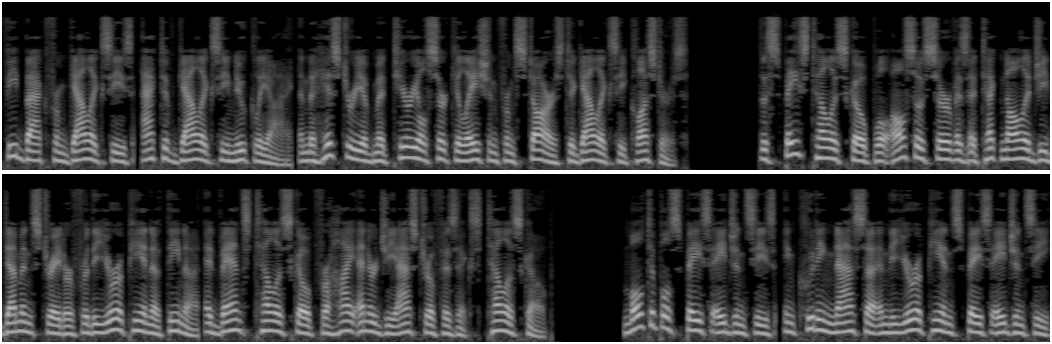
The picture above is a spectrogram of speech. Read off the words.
feedback from galaxies, active galaxy nuclei, and the history of material circulation from stars to galaxy clusters. The Space Telescope will also serve as a technology demonstrator for the European Athena Advanced Telescope for High Energy Astrophysics telescope. Multiple space agencies, including NASA and the European Space Agency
